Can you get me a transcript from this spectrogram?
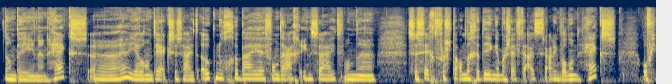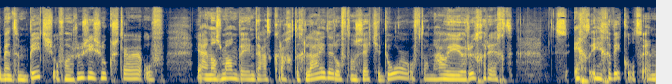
dan ben je een heks. Uh, Johan Derksen zei het ook nog bij uh, Vandaag Insight. Van, ze zegt verstandige dingen, maar ze heeft de uitstraling van een heks. Of je bent een bitch of een ruziezoekster. Of, ja, en als man ben je inderdaad krachtig leider. Of dan zet je door, of dan hou je je rug recht. Het is echt ingewikkeld. En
